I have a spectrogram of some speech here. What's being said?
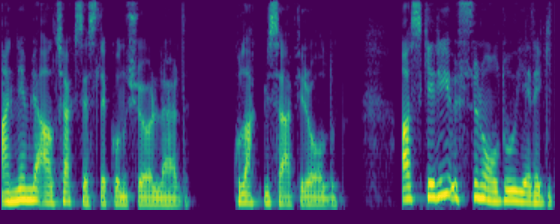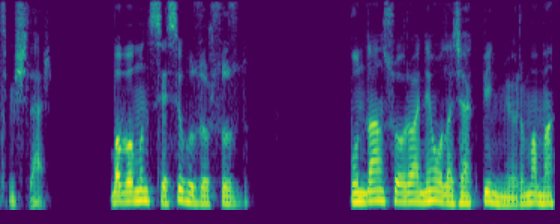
Annemle alçak sesle konuşuyorlardı. Kulak misafiri oldum. Askeri üssün olduğu yere gitmişler. Babamın sesi huzursuzdu. Bundan sonra ne olacak bilmiyorum ama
